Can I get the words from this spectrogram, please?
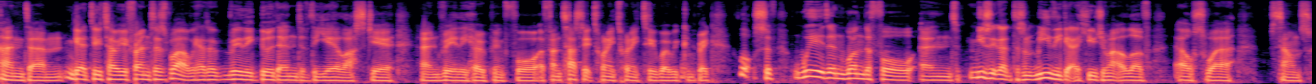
And um, yeah, do tell your friends as well. We had a really good end of the year last year and really hoping for a fantastic 2022 where we can bring lots of weird and wonderful and music that doesn't really get a huge amount of love elsewhere sounds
